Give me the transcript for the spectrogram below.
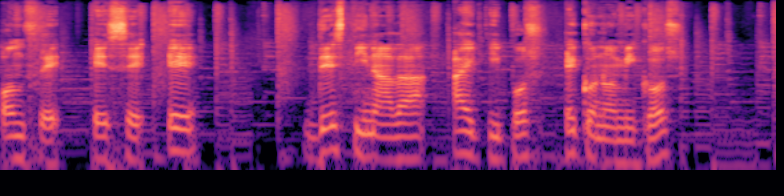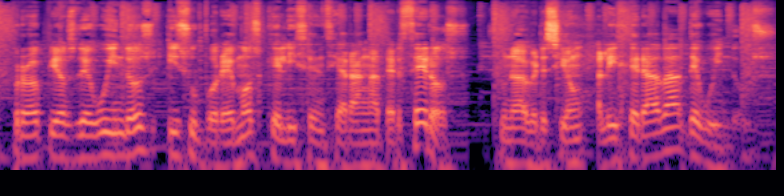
11 SE destinada a equipos económicos propios de Windows y suponemos que licenciarán a terceros. Es una versión aligerada de Windows.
